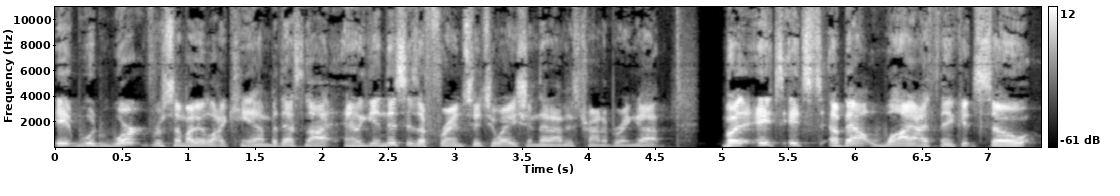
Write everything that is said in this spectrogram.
it would work for somebody like him, but that's not. And again, this is a friend situation that I'm just trying to bring up. But it's it's about why I think it's so,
